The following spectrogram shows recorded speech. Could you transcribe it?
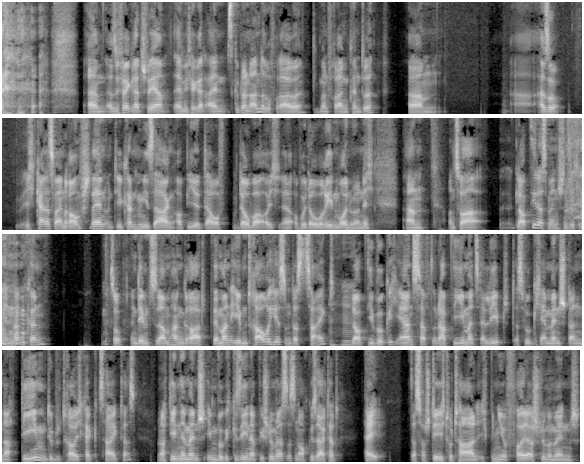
ähm, also, mir fällt gerade schwer, äh, mir fällt gerade ein, es gibt noch eine andere Frage, die man fragen könnte. Ähm, also, ich kann es mal in den Raum stellen und ihr könnt mir sagen, ob ihr darauf, darüber euch, äh, ob wir darüber reden wollen oder nicht. Ähm, und zwar, glaubt ihr, dass Menschen sich ändern können? So, in dem Zusammenhang gerade, wenn man eben traurig ist und das zeigt, mhm. glaubt ihr wirklich ernsthaft oder habt ihr jemals erlebt, dass wirklich ein Mensch dann, nachdem du die Traurigkeit gezeigt hast, nachdem der Mensch eben wirklich gesehen hat, wie schlimm das ist und auch gesagt hat, hey, das verstehe ich total, ich bin hier voll der schlimme Mensch.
